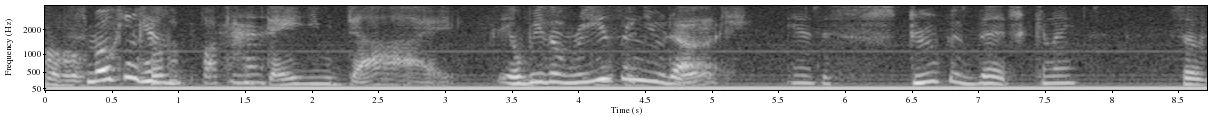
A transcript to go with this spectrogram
No. Smoking has. the fucking day you die. It'll be the reason you die. Yeah, this stupid bitch. Can I? So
